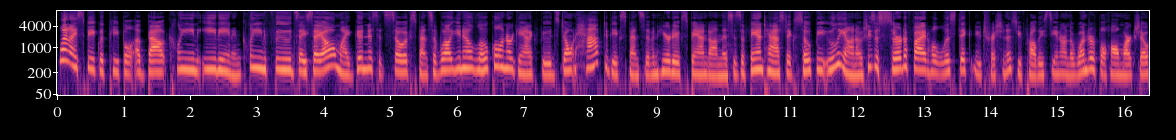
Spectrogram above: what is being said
When I speak with people about clean eating and clean foods, they say, Oh my goodness, it's so expensive. Well, you know, local and organic foods don't have to be expensive. And here to expand on this is a fantastic Sophie Uliano. She's a certified holistic nutritionist. You've probably seen her on the wonderful Hallmark show,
